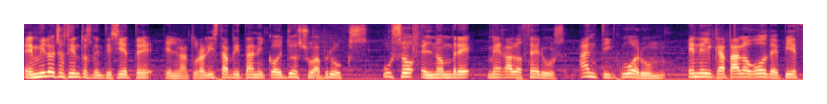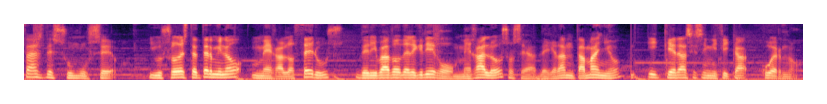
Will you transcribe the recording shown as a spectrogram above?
En 1827, el naturalista británico Joshua Brooks usó el nombre Megalocerus antiquorum en el catálogo de piezas de su museo y usó este término megalocerus, derivado del griego megalos, o sea, de gran tamaño, y que era que significa cuerno.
